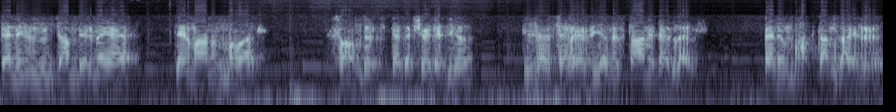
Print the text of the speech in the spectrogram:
Benim can vermeye dermanım mı var? Son dörtte de şöyle diyor. Güzel sever diye zıftan ederler. Benim haktan gayrı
